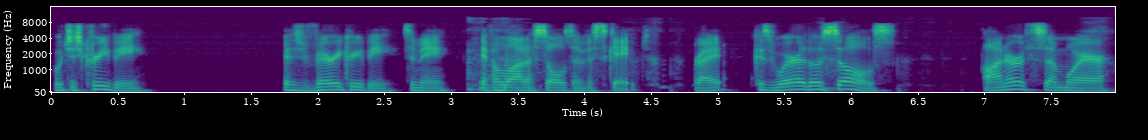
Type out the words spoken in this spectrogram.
which is creepy. It's very creepy to me if a lot of souls have escaped, right? Because where are those souls? On Earth somewhere,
